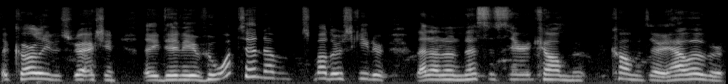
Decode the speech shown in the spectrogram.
the Carly distraction that he didn't even want to smother Skeeter that an unnecessary com- commentary. However,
